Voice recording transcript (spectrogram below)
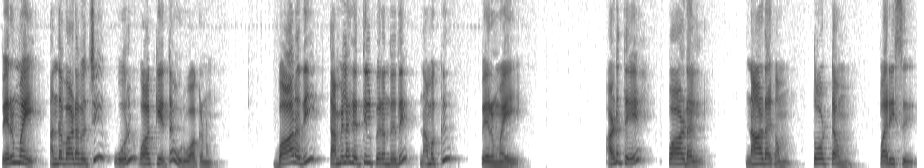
பெருமை அந்த வாடை வச்சு ஒரு வாக்கியத்தை உருவாக்கணும். பாரதி தமிழகத்தில் பிறந்தது நமக்கு பெருமை. அடுத்து பாடல். நாடகம் தோட்டம் பரிசு.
